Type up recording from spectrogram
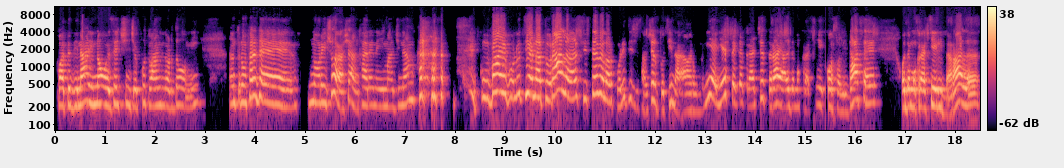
poate din anii 90 și începutul anilor 2000, într-un fel de norișor, așa, în care ne imagineam că cumva evoluția naturală a sistemelor politice, sau cel puțin a României, este către acest rai al democrației consolidate, o democrație liberală,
